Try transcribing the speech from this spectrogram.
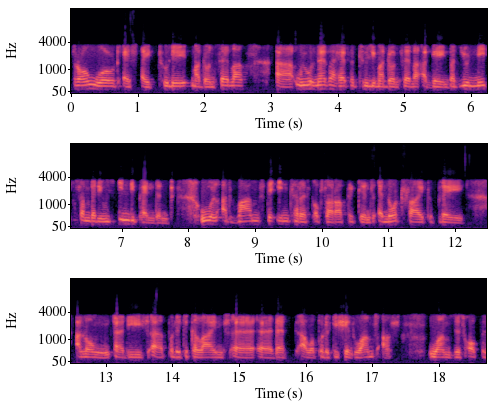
strong-willed as a Thuli Madonsela. Uh, we will never have a Thuli Madonsela again, but you need somebody who's independent, who will advance the interest of South Africans and not try to play along uh, these uh, political lines uh, uh, that our politicians want us, want this office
